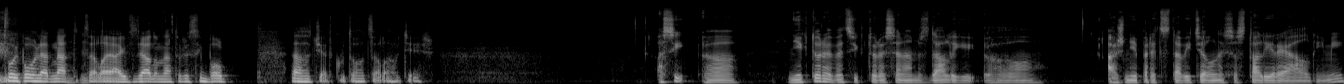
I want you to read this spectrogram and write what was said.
tvoj pohľad na to mhm. celé, aj vzhľadom na to, že si bol na začiatku toho celého tiež. Asi uh, niektoré veci, ktoré sa nám zdali uh, až nepredstaviteľné, sa stali reálnymi.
